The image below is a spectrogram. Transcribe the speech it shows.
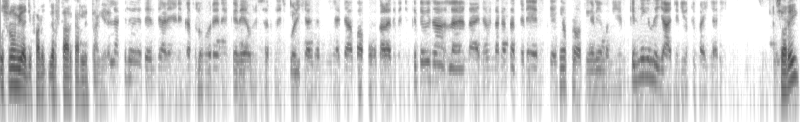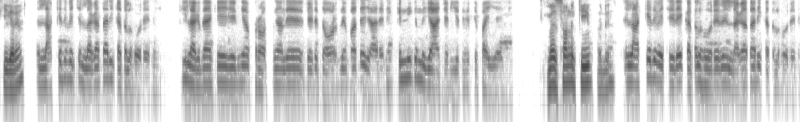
ਉਸ ਨੂੰ ਵੀ ਅੱਜ ਫੜ ਗ੍ਰਿਫਤਾਰ ਕਰ ਲਿੱਤਾ ਗਿਆ ਇਲਾਕੇ ਦੇ ਦਿਨ ਦਿਹਾੜੇ ਜਿਹੜੇ ਕਤਲ ਹੋ ਰਹੇ ਨੇ ਕਿਤੇ ਅੰਮ੍ਰਿਤਸਰ ਦੇ ਵਿੱਚ ਗੋਲੀ ਚੱਲ ਜਾਂਦੀ ਹੈ ਜਾਂ ਪਾਪੋ ਕਾਲਾ ਦੇ ਵਿੱਚ ਕਿਤੇ ਵੀ ਨਾ ਲੈ- ਲਾਇਆ ਜਾਵੇ ਲਗਾਤਾਰ ਜਿਹੜੇ ਇਸ ਜਿਹੜੀਆਂ ਫਰੋਤੀਆਂ ਜਿਹੜੀਆਂ ਮੰਗੀਆਂ ਕਿੰਨੀ ਕਿੰਨੀ ਨਜਾਇਜ਼ ਜਿਹੜੀ ਉੱਤੇ ਪਾਈ ਜਾ ਰਹੀ ਹੈ? ਸੌਰੀ ਕੀ ਕਰ ਰਹੇ ਹੋ? ਇਲਾਕੇ ਦੇ ਵਿੱਚ ਲਗਾਤਾਰ ਹੀ ਕਤਲ ਹੋ ਰਹੇ ਨੇ। ਕੀ ਲੱਗਦਾ ਹੈ ਕਿ ਜਿਹੜੀਆਂ ਫਰੋਤੀਆਂ ਦੇ ਜਿਹੜੇ ਦੌਰ ਨੇ ਵਧਦੇ ਜਾ ਰਹੇ ਨੇ ਕਿੰਨੀ ਕੁ ਨਜਾਇਜ਼ ਜਿਹੜੀ ਇਹਦੇ ਵਿੱਚ ਪਾਈ ਜਾਏਗੀ ਮੈਂ ਤੁਹਾਨੂੰ ਕੀ ਬੋਲਿਆ? ਇਲਾਕੇ ਦੇ ਵਿੱਚ ਜਿਹੜੇ ਕਤਲ ਹੋ ਰਹੇ ਨੇ ਲਗਾਤਾਰ ਹੀ ਕਤਲ ਹੋ ਰਹੇ ਨੇ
